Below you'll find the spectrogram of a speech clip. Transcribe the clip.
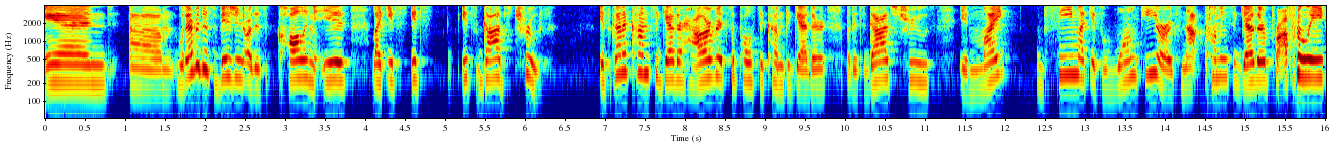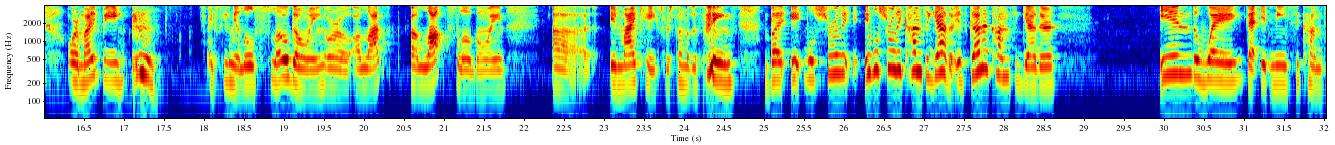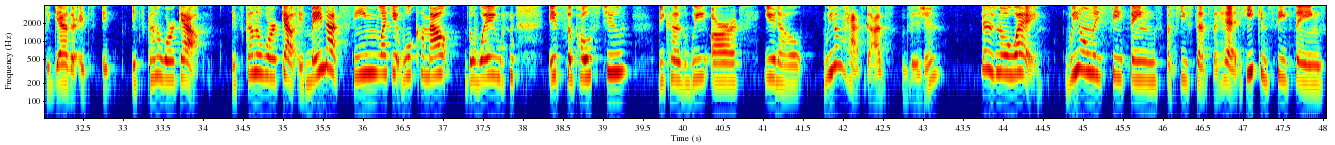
And um, whatever this vision or this calling is, like it's it's it's God's truth it's to come together however it's supposed to come together, but it's God's truth. It might seem like it's wonky or it's not coming together properly or it might be excuse me a little slow going or a, a lot a lot slow going uh, in my case for some of the things but it will surely it will surely come together it's gonna come together in the way that it needs to come together it's it it's gonna work out it's to work out. It may not seem like it will come out the way it's supposed to because we are, you know, we don't have God's vision. There's no way. We only see things a few steps ahead. He can see things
